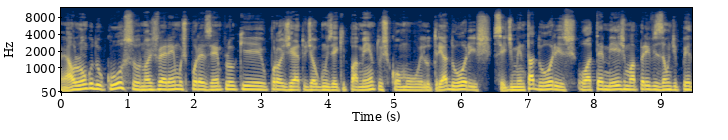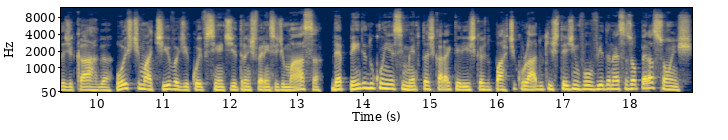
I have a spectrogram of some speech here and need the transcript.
É, ao longo do curso, nós veremos, por exemplo, que o projeto de alguns equipamentos, como elutriadores, sedimentadores ou até mesmo a previsão de perda de carga ou estimativa de coeficiente de transferência de massa, dependem do conhecimento das características do particulado que esteja envolvido nessas operações.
